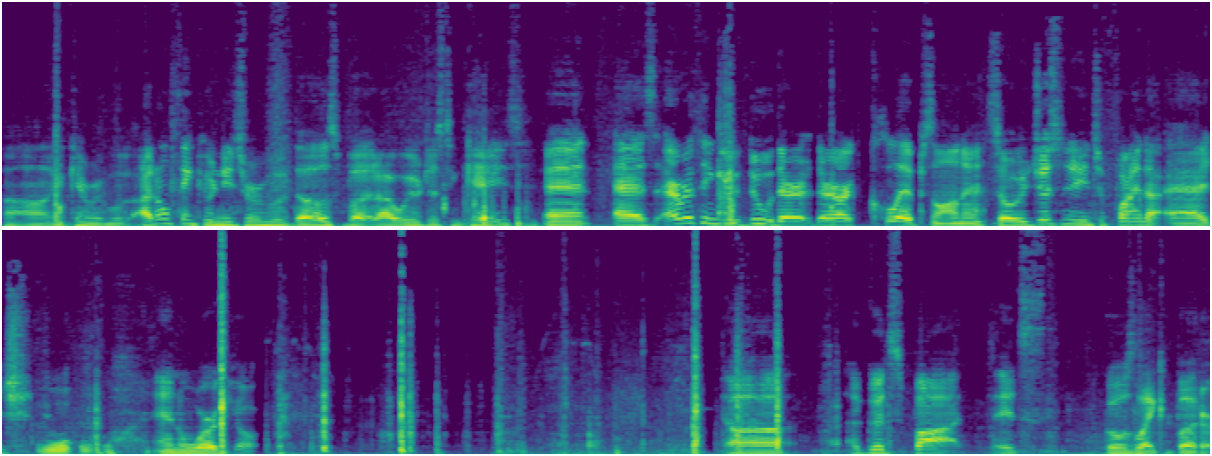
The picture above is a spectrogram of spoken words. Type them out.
Uh, you can remove, I don't think you need to remove those, but I will just in case. And as everything you do, there, there are clips on it. So you just need to find an edge and work your, uh, a good spot. It's goes like butter.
